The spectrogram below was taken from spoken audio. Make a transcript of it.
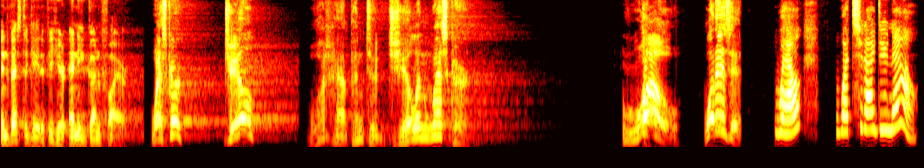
Investigate if you hear any gunfire. Wesker? Jill? What happened to Jill and Wesker? Whoa! What is it? Well, what should I do now?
